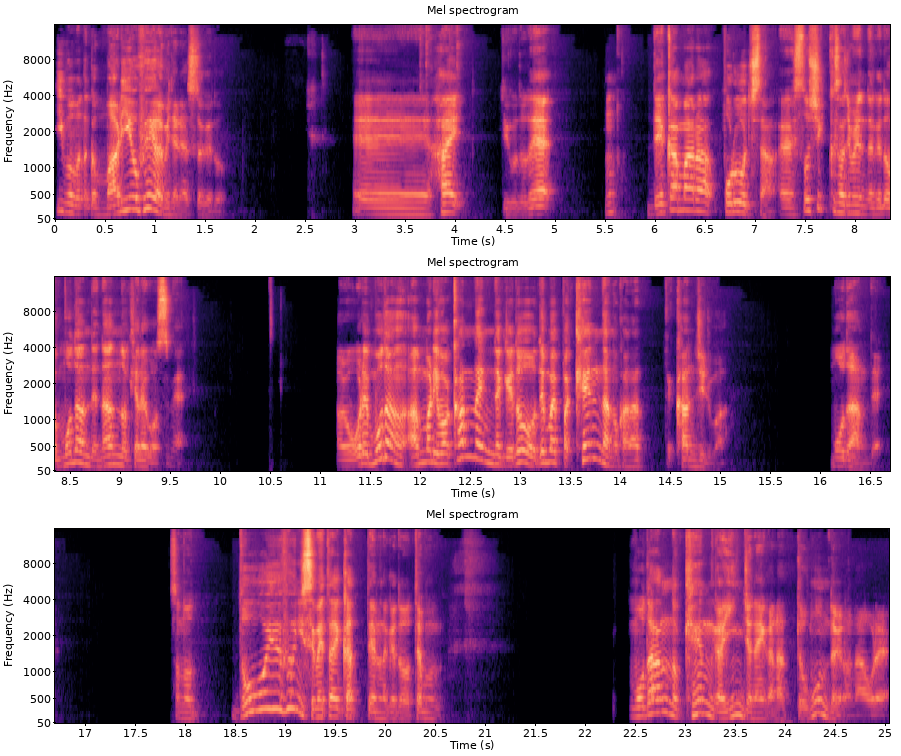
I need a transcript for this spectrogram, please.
今はなんかマリオフェアみたいなやつだけど。えー、はい。ということで、デカマラポローチさん、えースト6始めるんだけど、モダンで何のキャラがおすすめ？あの俺、モダンあんまりわかんないんだけど、でもやっぱ剣なのかなって感じるわ。モダンで。その、どういう風に攻めたいかってやるんだけど、多分、モダンの剣がいいんじゃないかなって思うんだけどな、俺。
